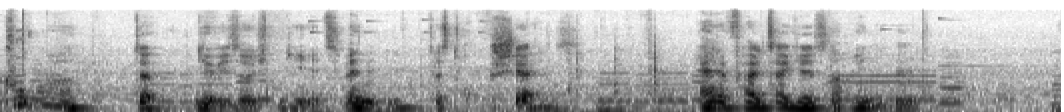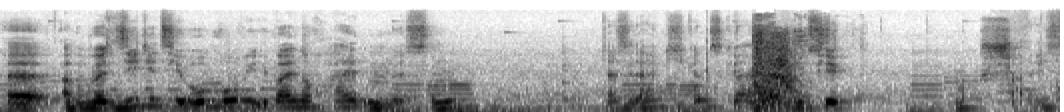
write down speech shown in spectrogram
Guck mal. Da, ja, wie soll ich denn hier jetzt wenden? Das ist doch ein Scherz. Hä, der Fall zeigt jetzt nach hinten. Äh, aber man sieht jetzt hier oben, wo wir überall noch halten müssen. Das ist eigentlich ganz geil. Ich muss hier... Oh, scheiße.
